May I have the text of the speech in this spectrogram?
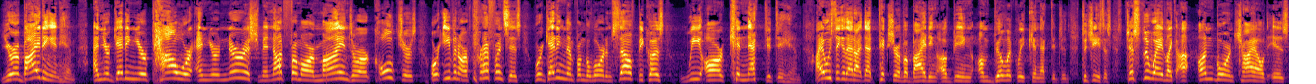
you're abiding in Him and you're getting your power and your nourishment not from our minds or our cultures or even our preferences. We're getting them from the Lord Himself because we are connected to Him. I always think of that, that picture of abiding, of being umbilically connected to, to Jesus. Just the way like an unborn child is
